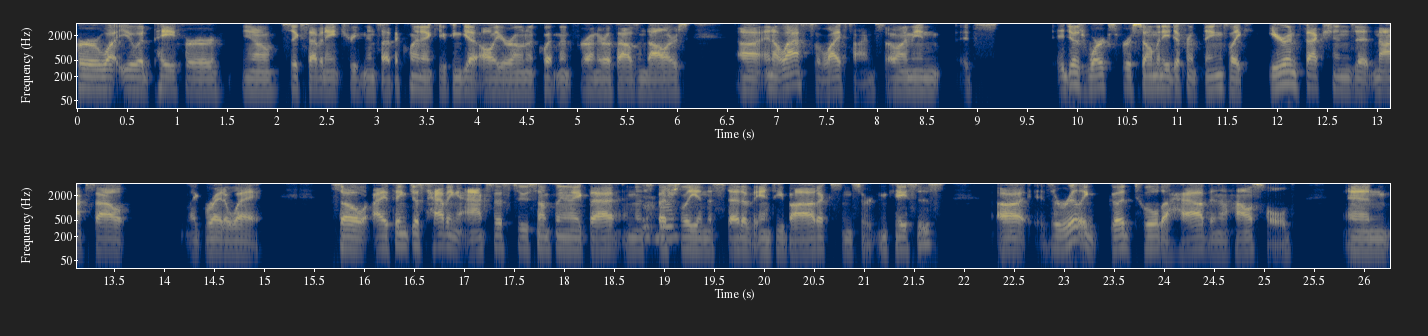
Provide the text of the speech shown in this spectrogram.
for what you would pay for, you know, six, seven, eight treatments at the clinic. You can get all your own equipment for under a thousand dollars, uh, and it lasts a lifetime. So I mean, it's it just works for so many different things. Like ear infections, it knocks out like right away. So I think just having access to something like that, and mm-hmm. especially mm-hmm. in the stead of antibiotics in certain cases, uh, is a really good tool to have in a household. And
